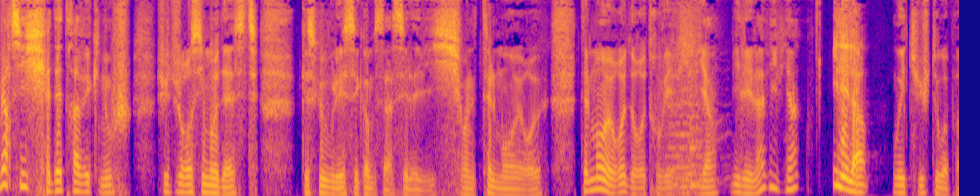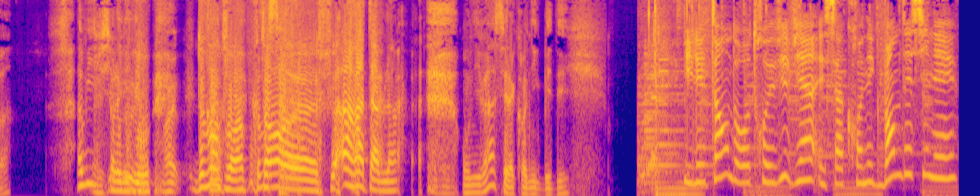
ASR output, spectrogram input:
Merci d'être avec nous. Je suis toujours aussi modeste. Qu'est-ce que vous voulez, c'est comme ça, c'est la vie. On est tellement heureux, tellement heureux de retrouver Vivien. Il est là, Vivien? Il est là. Où es-tu? Je te vois pas. Ah oui, Mais sur la oui, vidéo. ouais. Devant toi, hein, pourtant euh, je suis inratable. hein. On y va, c'est la chronique BD. Il est temps de retrouver Vivien et sa chronique bande dessinée.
